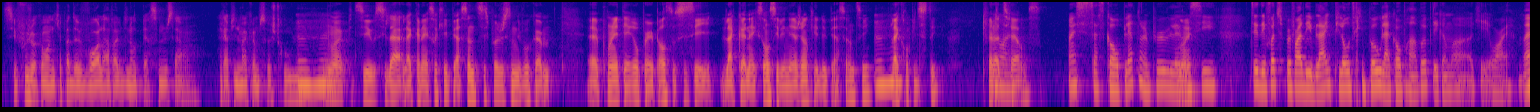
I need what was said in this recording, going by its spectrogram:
c'est fou, genre, comment on est capable de voir la vibe d'une autre personne juste en- rapidement comme ça, je trouve. là. Mhm. Ouais, puis tu sais, aussi la, la connexion avec les personnes, tu sais, c'est pas juste au niveau comme euh, point d'intérêt ou peu importe, c'est aussi c'est la connexion, c'est l'énergie entre les deux personnes, tu sais, Mhm. la complicité qui fait la Ouais. différence. Ouais, si ça se complète un peu, là, Ouais. aussi. Tu sais, des fois, tu peux faire des blagues, puis l'autre, il pas ou la comprend pas, puis t'es comme, ah, OK, ouais.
